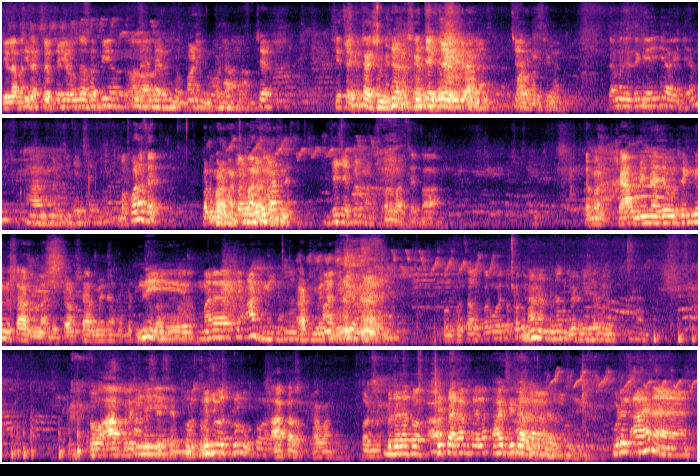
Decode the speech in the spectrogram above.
જિલ્લા પંચાયત સભ્યો સભ્ય પાણી પુરવઠા છે. હા, અમારી જગ્યાએ સાહેબ પરમાર. પરમાર જે જે પરમાર છે. પરવાર સાહેબ હા તમારે ચાર મહિના જેવું થઈ ગયું ને ચાર મહિના ત્રણ ચાર મહિના નહીં, મારે આઠ મહિના. આઠ મહિના થઈ ગયા? પંખો ચાલુ કરવો હોય તો કરો. ના. તો. આ પ્રશ્ન છે સાહેબ રજૂઆત કરું આ. કરો. બધાના તો સીતારામ પહેલા. હા સીતારામ. વડીલ આ હે ને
